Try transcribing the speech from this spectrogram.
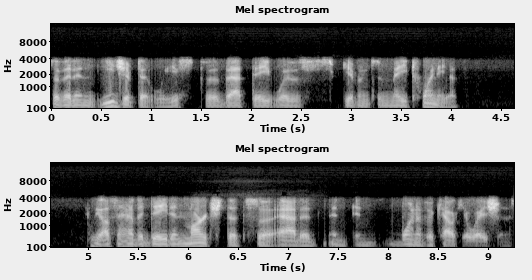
so that in Egypt at least, uh, that date was given to May 20th. We also have a date in March that's uh, added in, in one of the calculations.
